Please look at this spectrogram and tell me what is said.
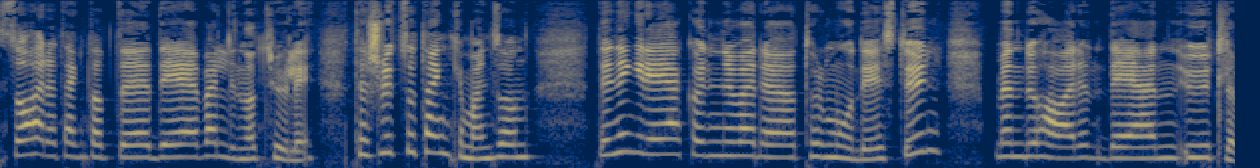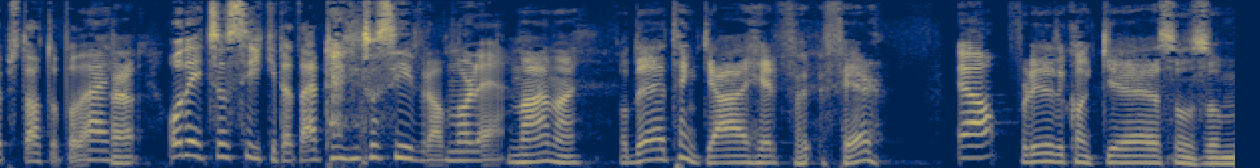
så har jeg tenkt at eh, det er veldig naturlig. Til slutt så tenker man sånn Den er grei, jeg kan være tålmodig en stund, men du har en, det er en utløpsdato på det her. Ja. Og det er ikke så sikkert at jeg har tenkt å si fra om når det er. Nei, nei. Og det tenker jeg er helt fair. Ja. Fordi du kan ikke, sånn som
